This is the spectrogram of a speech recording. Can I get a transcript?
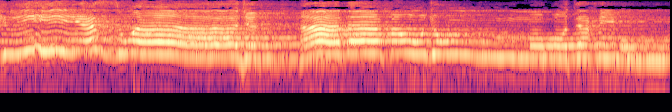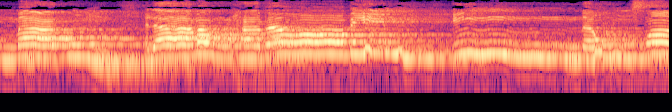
شَكْلِهِ أَزْوَاجٌ. هَٰذَا فَوْجٌ مُّقْتَحِمٌ مَّعَكُمْ. لَا مَرْحَبًا بِهِمْ ۚ. إِنَّهُمْ صَالُو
